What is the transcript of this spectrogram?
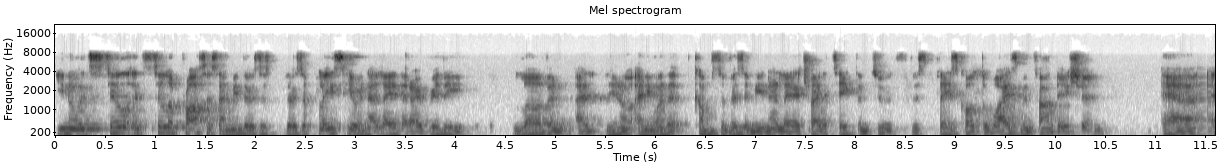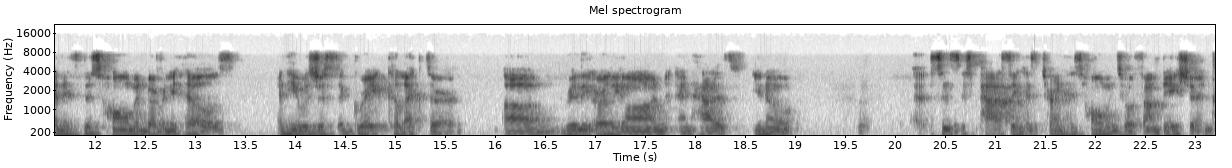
you know, it's still it's still a process. I mean, there's a, there's a place here in LA that I really love, and I, you know, anyone that comes to visit me in LA, I try to take them to. This place called the Weisman Foundation, uh, and it's this home in Beverly Hills and he was just a great collector um, really early on, and has you know since his passing has turned his home into a foundation.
